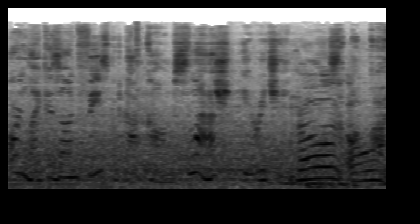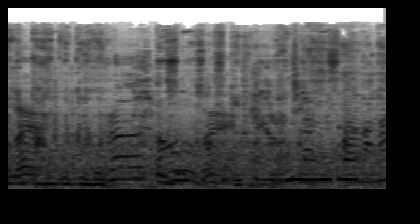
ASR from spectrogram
Or like us on Facebook.com slash Herigen. Roll Sa over. papalit-palit na panahon, Roll ang sakit, lalo-lalo sa mga bata.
